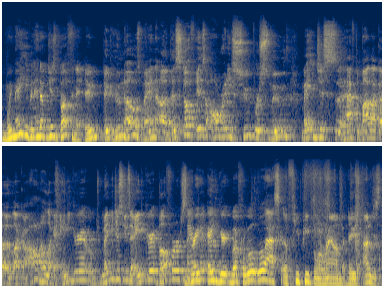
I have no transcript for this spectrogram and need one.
We may even end up just buffing it, dude. Dude, who knows, man? Uh, this stuff is already super smooth. May just have to buy like a like a I don't know like an 80 grit or maybe just use an 80 grit buffer Great sandpaper. 80 grit buffer. We'll we'll ask a few people around, but dude, I'm just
